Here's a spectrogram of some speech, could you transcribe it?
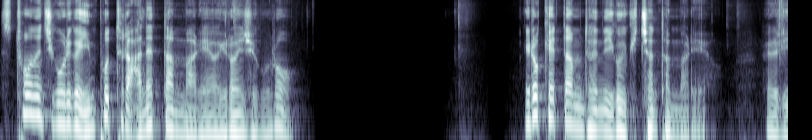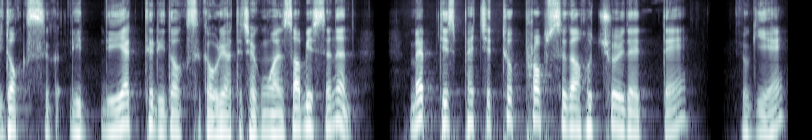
store는 지금 우리가 import를 안 했단 말이에요 이런 식으로 이렇게 했다면 되는데 이거 귀찮단 말이에요 그래서 Redux, 리, React Redux가 우리한테 제공한 서비스는 map dispatch to props가 호출될 때 여기에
